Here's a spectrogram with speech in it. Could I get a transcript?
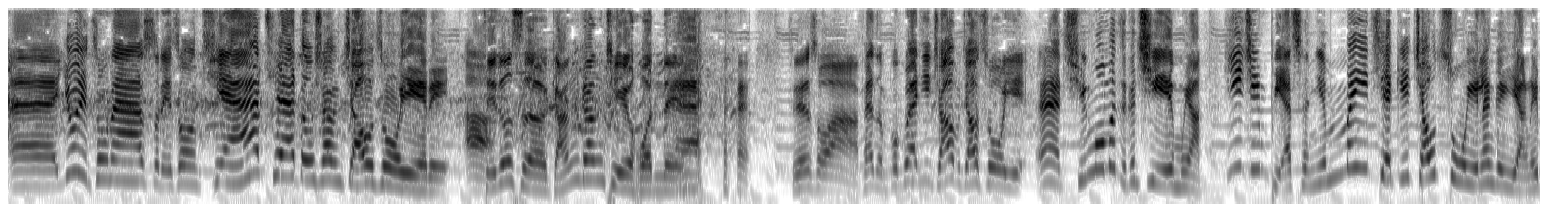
哎，有一种呢是那种天天都想交作业的啊，这种是刚刚结婚的。所以 说啊，反正不管你交不交作业，哎，听我们这个节目呀，已经变成你每天跟交作业两个一样的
